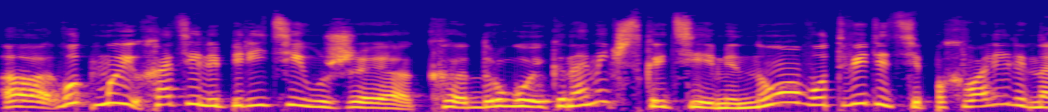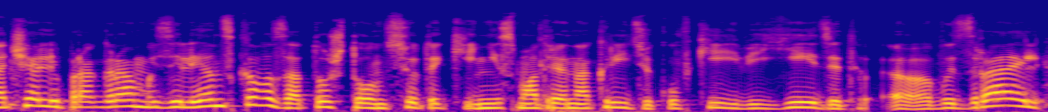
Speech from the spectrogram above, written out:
А, вот мы хотели перейти уже к другой экономической теме, но вот видите, похвалили в начале программы Зеленского за то, что он все-таки, несмотря на критику, в Киеве едет а, в Израиль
